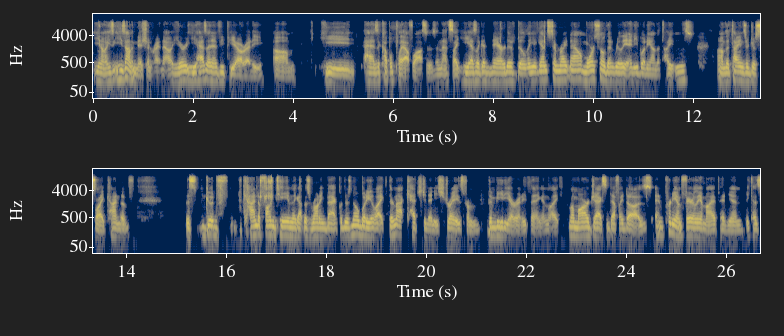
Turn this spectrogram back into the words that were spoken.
you know, he's he's on a mission right now. Here he has an MVP already. Um, he has a couple playoff losses, and that's like he has like a narrative building against him right now, more so than really anybody on the Titans. Um, the Titans are just like kind of this good, kind of fun team. They got this running back, but there's nobody like they're not catching any strays from the media or anything. And like Lamar Jackson definitely does, and pretty unfairly in my opinion, because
